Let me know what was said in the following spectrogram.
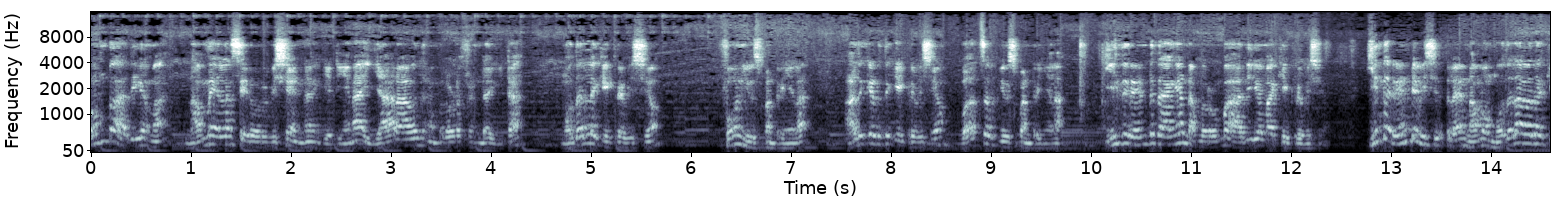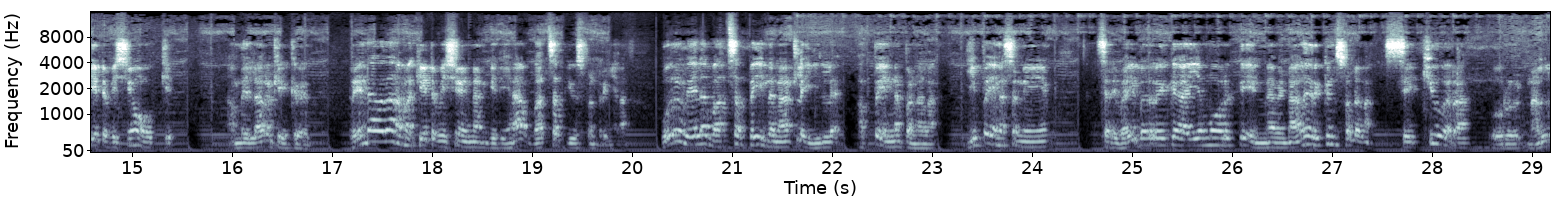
ரொம்ப அதிகமா நம்ம எல்லாம் செய்யற ஒரு விஷயம் என்னன்னு கேட்டீங்கன்னா யாராவது நம்மளோட ஃப்ரெண்ட் ஆகிட்டா முதல்ல கேட்கிற விஷயம் ஃபோன் யூஸ் பண்றீங்களா? அதுக்கடுத்து கேட்கிற விஷயம் வாட்ஸ்அப் யூஸ் பண்றீங்களா? இது ரெண்டு தாங்க நம்ம ரொம்ப அதிகமா கேட்கிற விஷயம். இந்த ரெண்டு விஷயத்துல நம்ம முதலாவதா கேட்ட விஷயம் ஓகே நம்ம எல்லாரும் கேட்கறது ரெண்டாவதா நம்ம கேட்ட விஷயம் என்னன்னு கேட்டீங்கன்னா வாட்ஸ்அப் யூஸ் பண்றீங்களா ஒருவேளை வாட்ஸ்அப்பே இந்த நாட்டுல இல்ல. அப்ப என்ன பண்ணலாம்? இப்ப என்ன சொன்னீங்க சரி வைபர் இருக்கு ஐஎம்ஓ இருக்கு என்ன வேணாலும் இருக்குன்னு சொல்லலாம். செக்யூரா ஒரு நல்ல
